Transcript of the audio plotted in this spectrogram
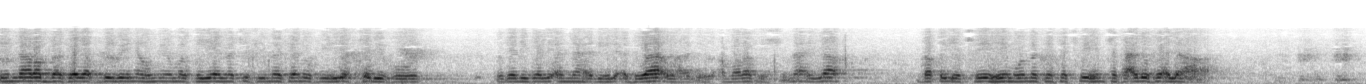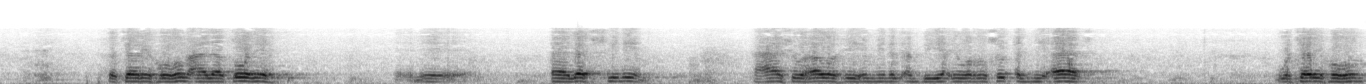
فيه. إن ربك يقضي بينهم يوم القيامة فيما كانوا فيه يختلفون. وذلك لأن هذه الأدواء وهذه الأمراض الاجتماعية بقيت فيهم ومكثت فيهم تفعل فعلها. فتاريخهم على طوله يعني آلاف السنين. عاشوها وفيهم من الأنبياء والرسل المئات. وتاريخهم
